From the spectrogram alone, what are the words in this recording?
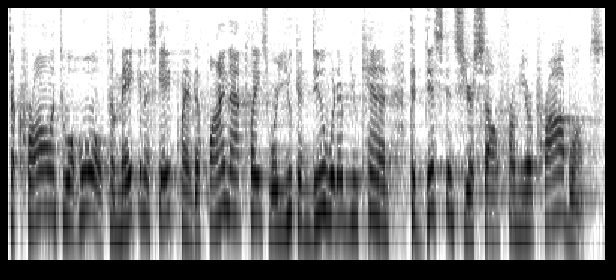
to crawl into a hole, to make an escape plan, to find that place where you can do whatever you can to distance yourself from your problems.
